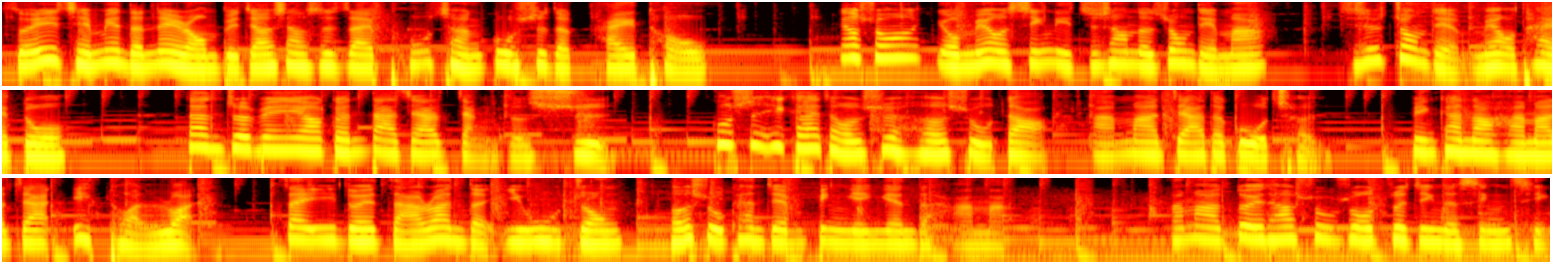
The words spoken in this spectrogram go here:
所以前面的内容比较像是在铺陈故事的开头。要说有没有心理智商的重点吗？其实重点没有太多，但这边要跟大家讲的是。故事一开头是河鼠到蛤蟆家的过程，并看到蛤蟆家一团乱，在一堆杂乱的衣物中，河鼠看见病恹恹的蛤蟆。蛤蟆对他诉说最近的心情，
